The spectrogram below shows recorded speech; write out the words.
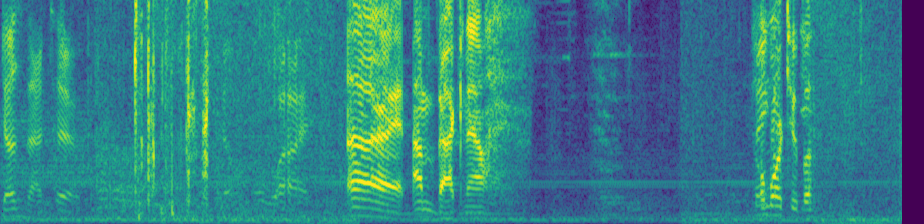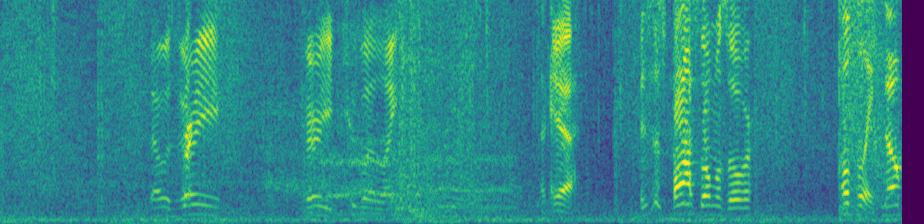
Game. Does that too. I don't know why. Alright, I'm back now. No Thank more you. tuba. That was very, very tuba-like. Okay. Yeah. Is this boss almost over? Hopefully. Nope.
